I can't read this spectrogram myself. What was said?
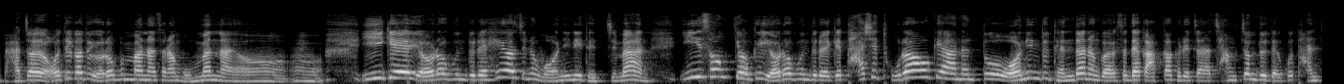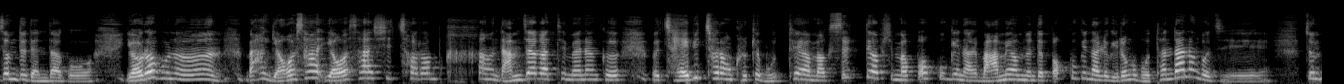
맞아요. 어디 가도 여러분만한 사람 못 만나요. 어. 이게 여러분들의 헤어지는 원인이 됐지만 이 성격이 여러분들에게 다시 돌아오게 하는 또 원인도 된다는 거예요. 그래서 내가 아까 그랬잖아. 장점도 되고 단점도 된다고. 여러분은 막 여사 여사시처럼 막 남자 같으면은 그 제비처럼 그렇게 못해요. 막 쓸데없이 막 뻐꾸기 날 마음에 없는데 뻐꾸기 날리고 이런 거 못한다는 거지. 좀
